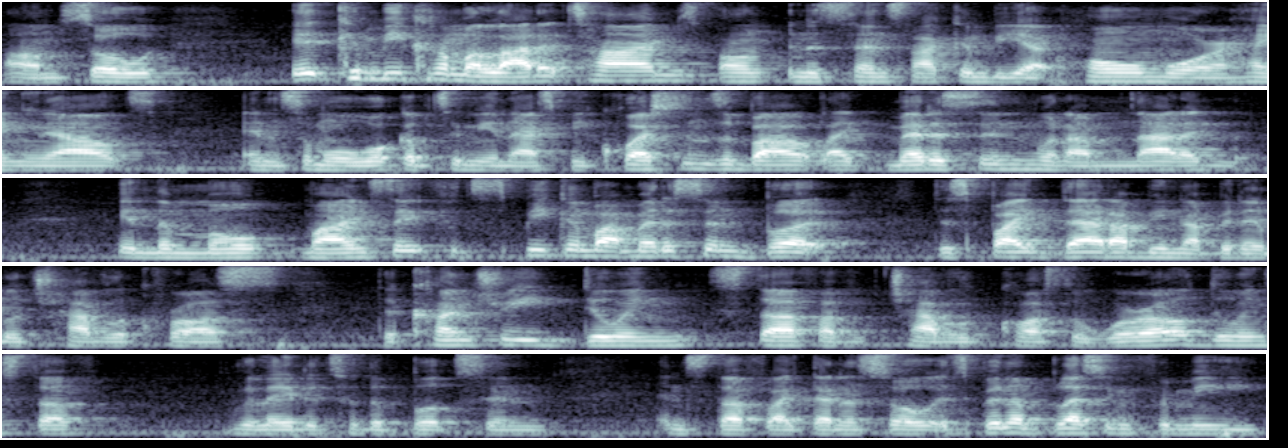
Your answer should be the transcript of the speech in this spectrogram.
Um, so it can become a lot of times on, in the sense I can be at home or hanging out and someone will walk up to me and ask me questions about like medicine when I'm not in, in the mind state for speaking about medicine. But despite that, I mean, I've been able to travel across the country doing stuff. I've traveled across the world doing stuff related to the books and, and stuff like that. And so it's been a blessing for me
